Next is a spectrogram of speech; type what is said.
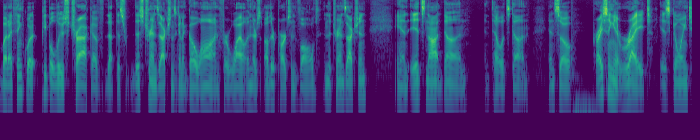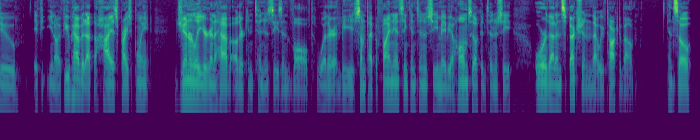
But I think what people lose track of that this this transaction is going to go on for a while, and there's other parts involved in the transaction, and it's not done until it's done. And so pricing it right is going to if you know if you have it at the highest price point, generally you're going to have other contingencies involved, whether it be some type of financing contingency, maybe a home sale contingency, or that inspection that we've talked about. And so,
